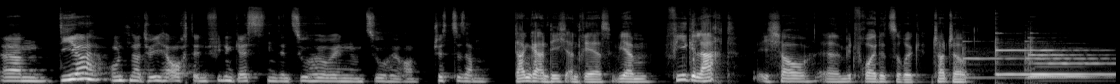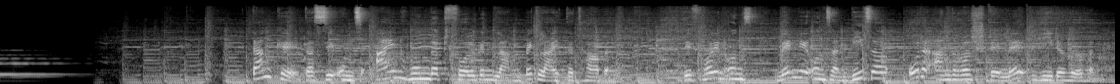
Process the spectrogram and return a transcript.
ähm, dir und natürlich auch den vielen Gästen, den Zuhörerinnen und Zuhörern. Tschüss zusammen. Danke an dich, Andreas. Wir haben viel gelacht ich schaue äh, mit Freude zurück. Ciao, ciao. Danke, dass Sie uns 100 Folgen lang begleitet haben. Wir freuen uns, wenn wir uns an dieser oder anderer Stelle wiederhören.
